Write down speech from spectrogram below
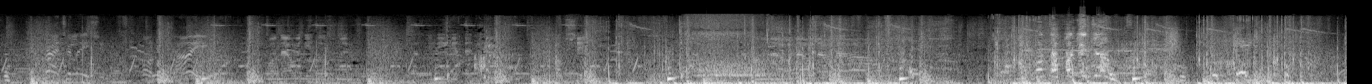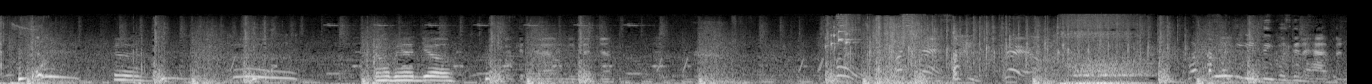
Congratulations on dying. Well, now we need those wings. We need to get that. Oh shit. Oh no, no, no, no. What the fucking jump? Go, man, go. Look at that, we need that jump. Boom! What's that? Yeah. What the fuck did you think was gonna happen?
